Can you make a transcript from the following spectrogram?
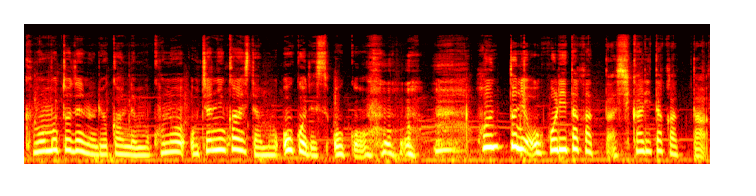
熊本での旅館でもこのお茶に関してはもうおこですおこ。本当に怒りたかった叱りたかった。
